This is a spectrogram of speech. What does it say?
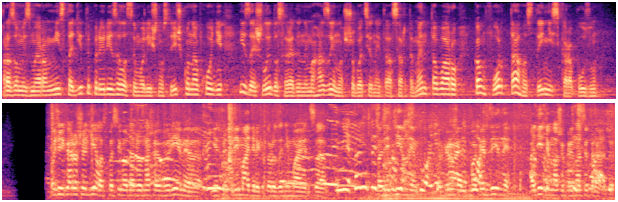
Разом із мером міста діти перерізали символічну стрічку на вході і зайшли до середини магазину, щоб оцінити асортимент товару, комфорт та гостинність карапузу. Очень хорошее дело, спасибо даже в наше время. Есть предприниматели, которые занимаются Нет, они то есть позитивным, открывают магазины, а детям нашим приносят радость.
